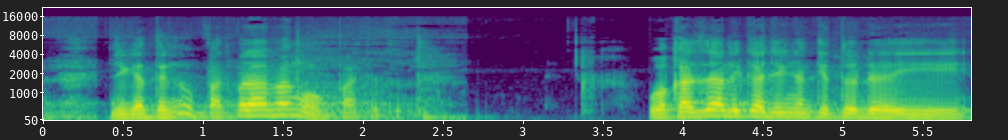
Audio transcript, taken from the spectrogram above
Jika tengupat padahal mah ngupat itu teh. Wa kadzalika jeung kitu deui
